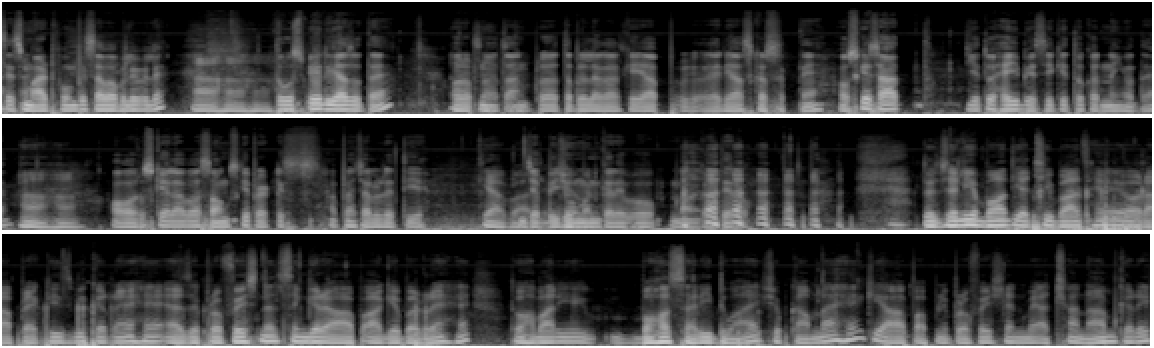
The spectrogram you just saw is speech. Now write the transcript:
से स्मार्टफ़ोन पे सब अवेलेबल है। हाँ हाँ हाँ तो उस पर रियाज होता है और अच्छा, अपना अच्छा। तानपुरा तबले लगा के आप रियाज कर सकते हैं। उसके साथ ये तो है ही बेसिक ये तो करना ही होता है। हाँ हाँ। और उसके अलावा सॉन्ग्स की प्रैक्टिस अपना चालू रहती है। क्या बात जब भी जो मन करे वो अपना गाते रहो। तो चलिए बहुत ही अच्छी बात है और आप प्रैक्टिस भी कर रहे हैं। एज ए प्रोफेशनल सिंगर आप आगे बढ़ रहे हैं। तो हमारी बहुत सारी दुआएँ शुभकामनाएँ हैं कि आप अपने प्रोफेशन में अच्छा नाम करें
